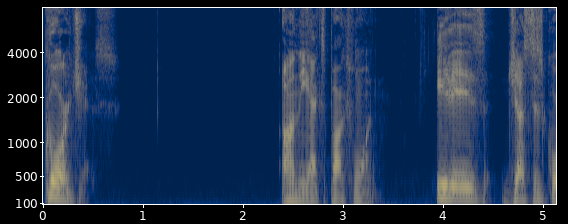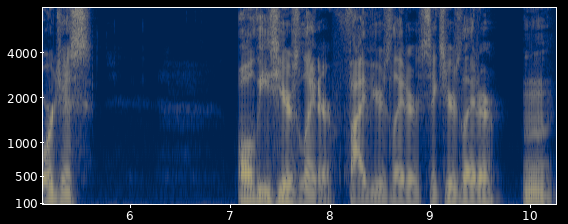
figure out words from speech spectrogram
gorgeous on the Xbox One. It is just as gorgeous all these years later, five years later, six years later. Mm.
